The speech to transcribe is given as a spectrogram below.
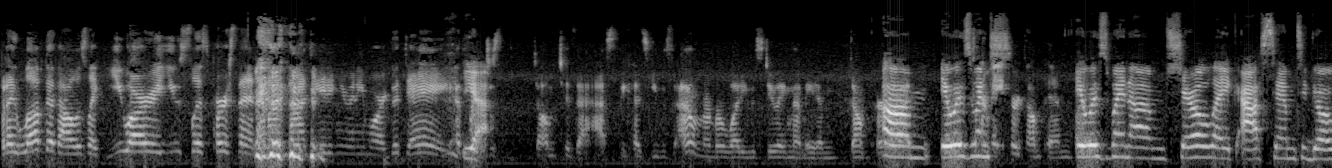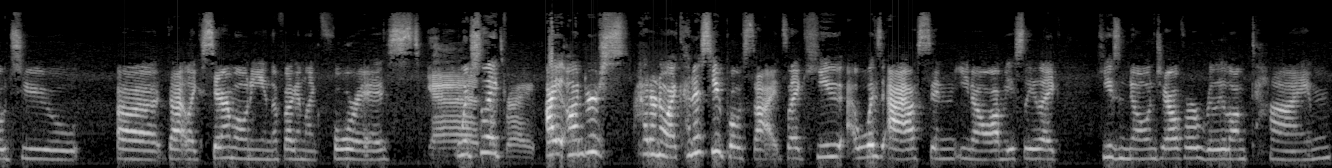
But I love that Val was like, "You are a useless person, and I'm not dating you anymore. Good day." And, like, Yeah. just dumped his ass because he was. I don't remember what he was doing that made him dump her. Um, it was when made her dump him. It was when um, Cheryl like asked him to go to uh, that like ceremony in the fucking like forest. Yes, which like that's right. I under I don't know. I kind of see both sides. Like he was asked, and you know, obviously like he's known Cheryl for a really long time,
